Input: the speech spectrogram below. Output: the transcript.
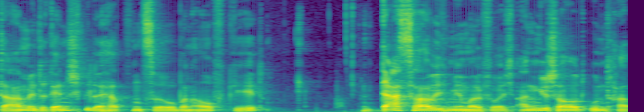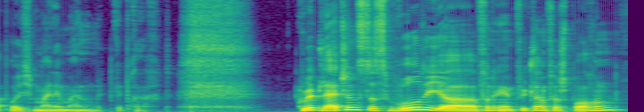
damit Rennspielerherzen zu erobern, aufgeht, das habe ich mir mal für euch angeschaut und habe euch meine Meinung mitgebracht. Grid Legends, das wurde ja von den Entwicklern versprochen,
